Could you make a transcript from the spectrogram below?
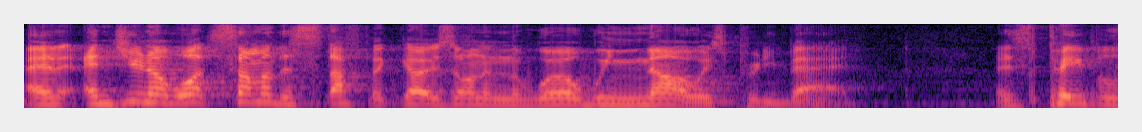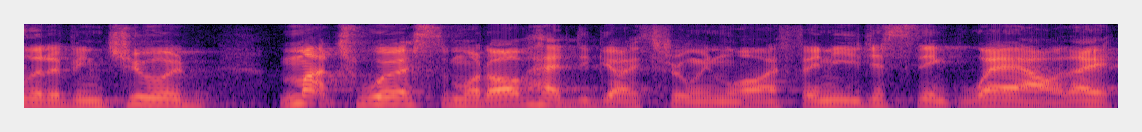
and, and you know what? Some of the stuff that goes on in the world we know is pretty bad. There's people that have endured much worse than what I've had to go through in life. And you just think, wow, they,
